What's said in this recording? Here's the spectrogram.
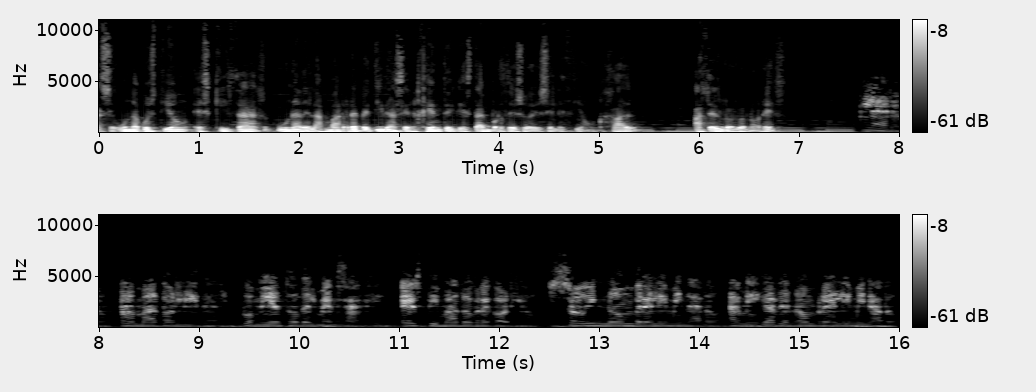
La segunda cuestión es quizás una de las más repetidas en gente que está en proceso de selección. Hal, ¿haces los honores? Claro, amado líder. Comienzo del mensaje. Estimado Gregorio, soy nombre eliminado, amiga de nombre eliminado.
